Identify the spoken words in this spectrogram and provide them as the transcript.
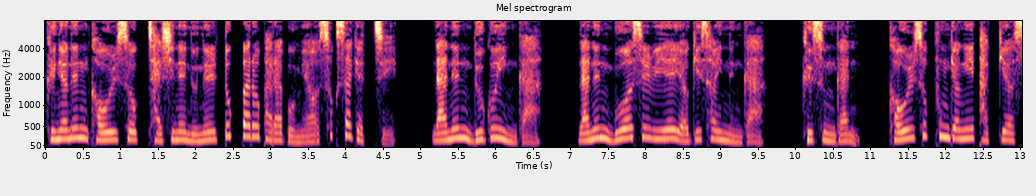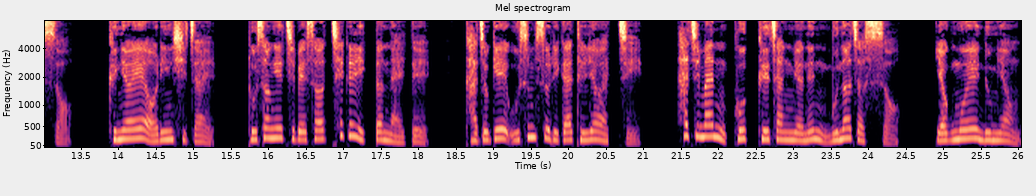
그녀는 거울 속 자신의 눈을 똑바로 바라보며 속삭였지. 나는 누구인가? 나는 무엇을 위해 여기 서 있는가? 그 순간 거울 속 풍경이 바뀌었소. 그녀의 어린 시절, 도성의 집에서 책을 읽던 날들, 가족의 웃음소리가 들려왔지. 하지만 곧 그 장면은 무너졌소. 역모의 누명,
